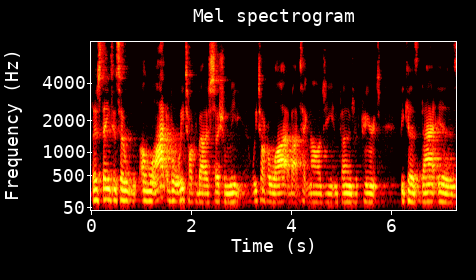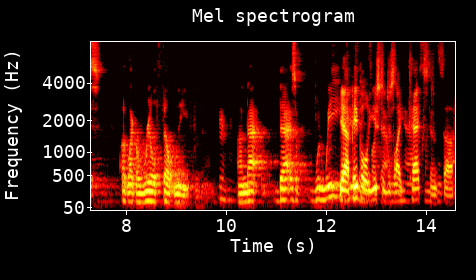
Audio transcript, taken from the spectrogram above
those things and so a lot of what we talk about is social media we talk a lot about technology and phones with parents because that is a, like a real felt need for them. Mm-hmm. and that that is a, when we yeah people used like to just like text and stuff.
